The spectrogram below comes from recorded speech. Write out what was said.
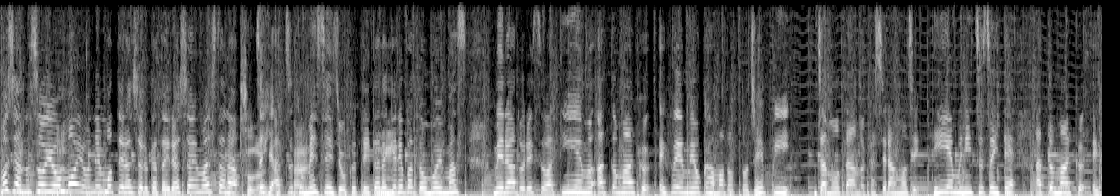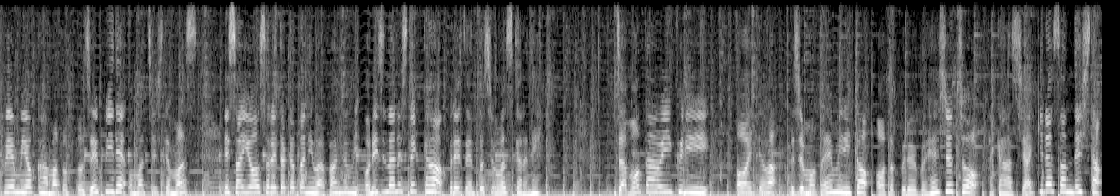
もしあのそういう思いをね持ってらっしゃる方いらっしゃいましたら、ねぜひ熱くメッセージを送っていただければと思います。メールアドレスは tm アットマーク fm 横浜 jp ザモーターの頭文字 tm に続いてアットマーク fm 横浜 jp でお待ちしてます。採用された方には番組オリジナルステッカープレゼントしますからね。ザ・モーターウィークリーお相手は藤本エミリとオートプルーブ編集長高橋明さんでした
